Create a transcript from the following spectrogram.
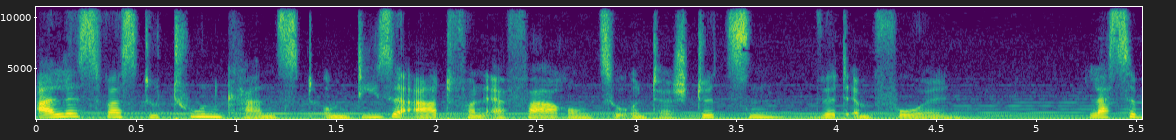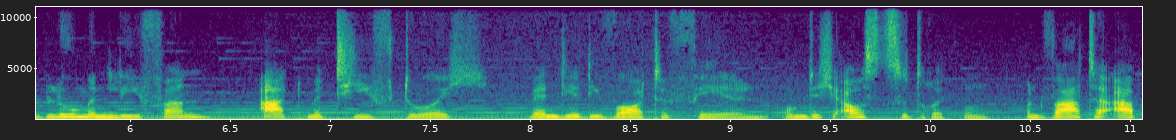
Alles, was du tun kannst, um diese Art von Erfahrung zu unterstützen, wird empfohlen. Lasse Blumen liefern, atme tief durch, wenn dir die Worte fehlen, um dich auszudrücken, und warte ab,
